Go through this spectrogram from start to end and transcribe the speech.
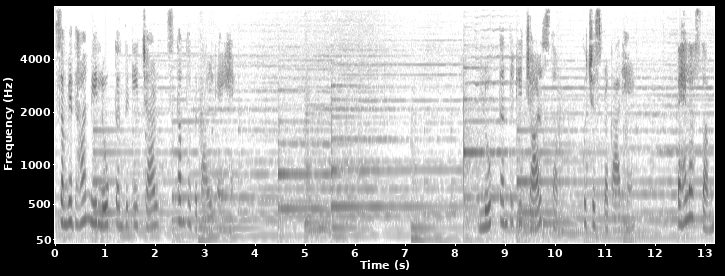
संविधान में लोकतंत्र के चार स्तंभ बताए गए हैं। लोकतंत्र के चार स्तंभ कुछ इस प्रकार हैं। पहला स्तंभ,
